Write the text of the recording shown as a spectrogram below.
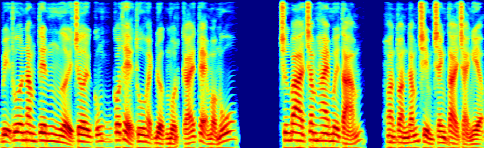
bị thua năm tên người chơi cũng có thể thu hoạch được một cái tẻ mỏ mũ. chương 328, hoàn toàn đắm chìm tranh tài trải nghiệm.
